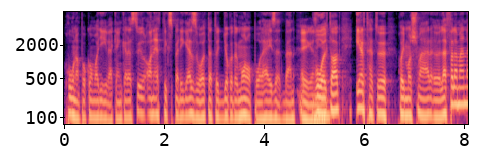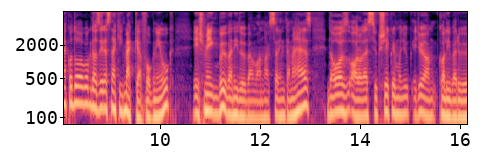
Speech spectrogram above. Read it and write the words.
hónapokon vagy éveken keresztül, a Netflix pedig ez volt, tehát hogy gyakorlatilag monopól helyzetben Igen, voltak. Érthető, hogy most már lefele mennek a dolgok, de azért ezt nekik meg kell fogniuk, és még bőven időben vannak szerintem ehhez, de az arra lesz szükség, hogy mondjuk egy olyan kaliberű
